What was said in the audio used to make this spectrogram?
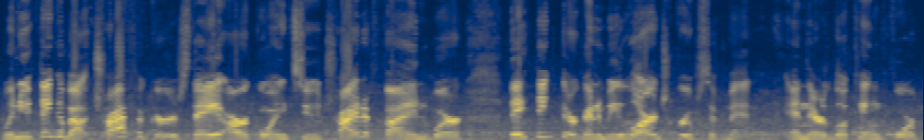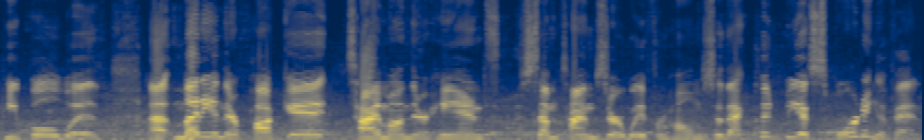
when you think about traffickers, they are going to try to find where they think they're going to be large groups of men, and they're looking for people with uh, money in their pocket, time on their hands. Sometimes they're away from home, so that could be a sporting event,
